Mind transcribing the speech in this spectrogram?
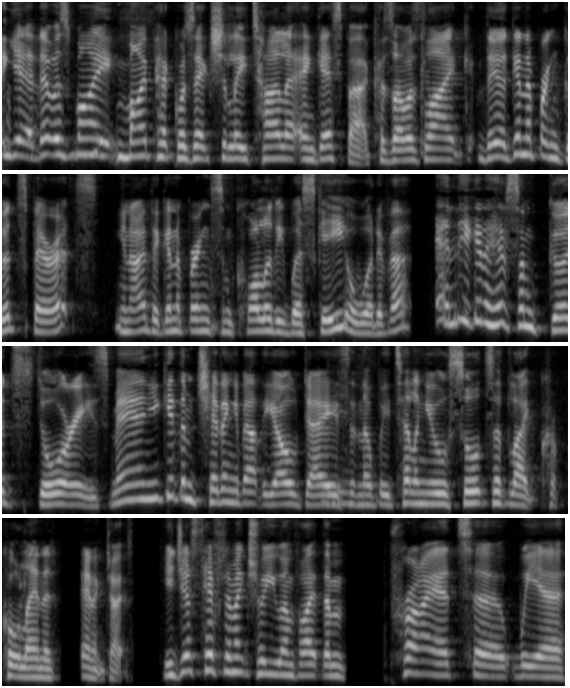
Yeah, that was my my pick was actually Tyler and Gaspar because I was like, they're going to bring good spirits, you know, they're going to bring some quality whiskey or whatever, and they're going to have some good stories. Man, you get them chatting about the old days, and they'll be telling you all sorts of like cool ane- anecdotes. You just have to make sure you invite them prior to where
